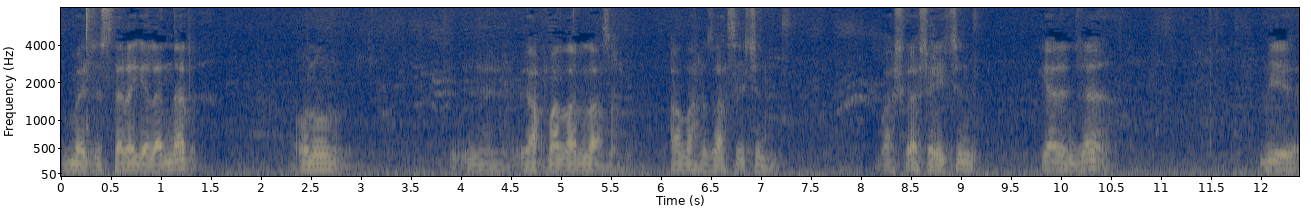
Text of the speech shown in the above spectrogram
Meclislere gelenler onu e, yapmaları lazım. Allah rızası için başka şey için gelince bir e,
